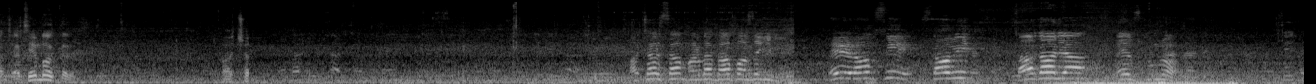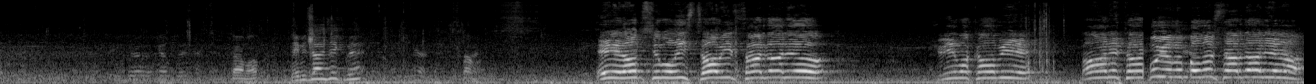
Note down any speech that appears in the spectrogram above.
Aç, açayım balıkları. Aç. Açarsam arada daha fazla geliyor. Evet hamsi, stavit, sardalya ve uskumru. Tamam. Temizlenecek mi? Tamam. Hamsi balığı, istavrit, sardalya. Şuraya bak abi. Tane tane. Bu yılın balığı sardalya.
